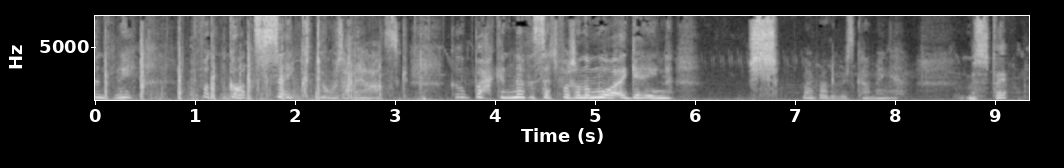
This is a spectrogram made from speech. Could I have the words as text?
instantly! For God's sake, do what I ask. Go back and never set foot on the moor again. Shh! My brother is coming. Miss Stapleton?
